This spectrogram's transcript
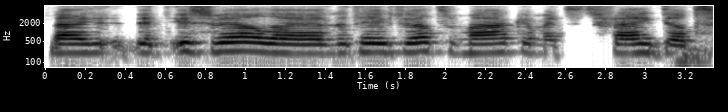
nou, het is wel, uh, dat heeft wel te maken met het feit dat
